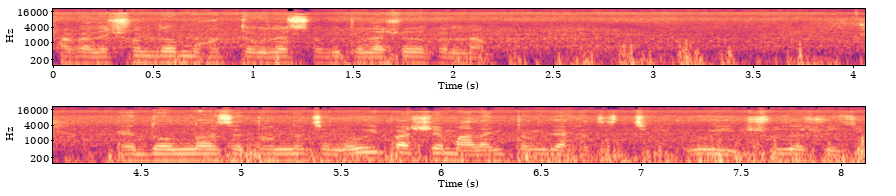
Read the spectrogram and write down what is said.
সকালে সুন্দর মুহূর্তগুলো ছবি তোলা শুরু করলাম। দোলনা আছে, দোলনা চলে, ওই পাশে মালাংটং দেখা যাচ্ছে, ওই সোজাসুজি।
